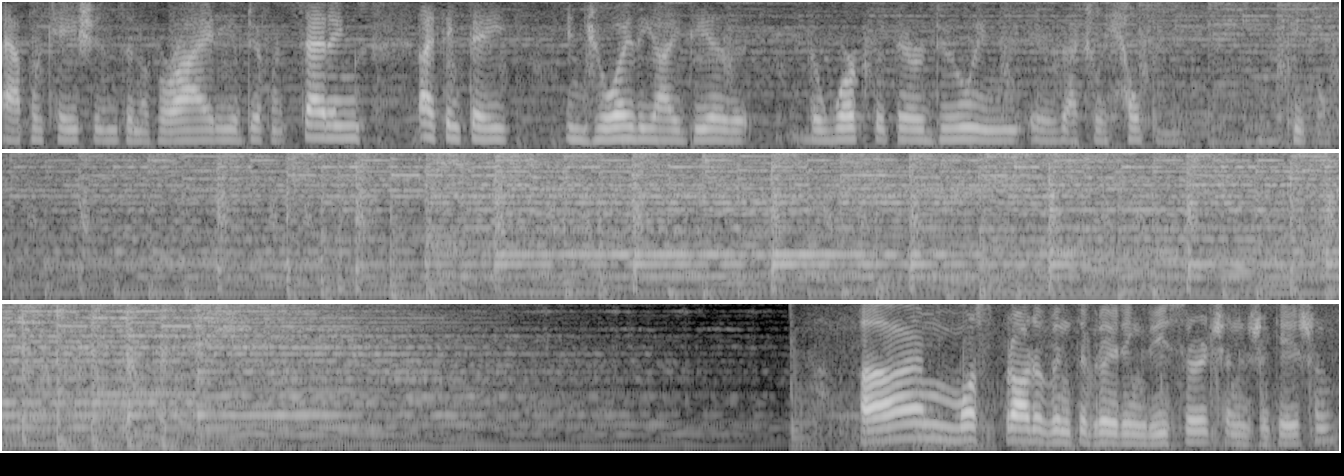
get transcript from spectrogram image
applications in a variety of different settings. I think they enjoy the idea that the work that they're doing is actually helping people. I'm most proud of integrating research and education.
